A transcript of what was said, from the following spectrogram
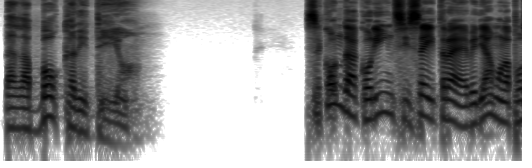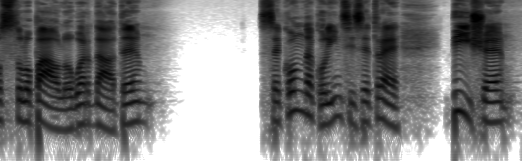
dalla bocca di Dio. Seconda Corinzi 6.3, vediamo l'Apostolo Paolo, guardate. Seconda Corinzi 6.3 dice,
